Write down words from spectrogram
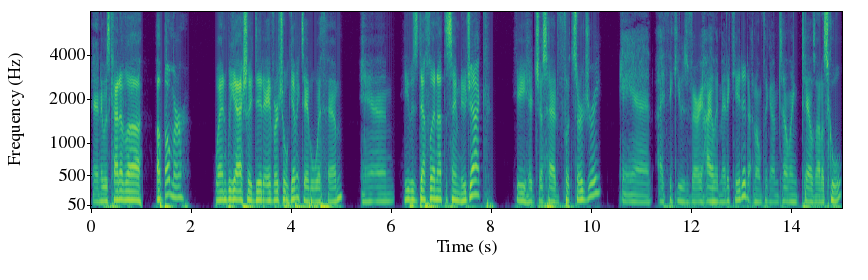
And it was kind of a, a bummer when we actually did a virtual gimmick table with him. And he was definitely not the same New Jack. He had just had foot surgery. And I think he was very highly medicated. I don't think I'm telling tales out of school.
